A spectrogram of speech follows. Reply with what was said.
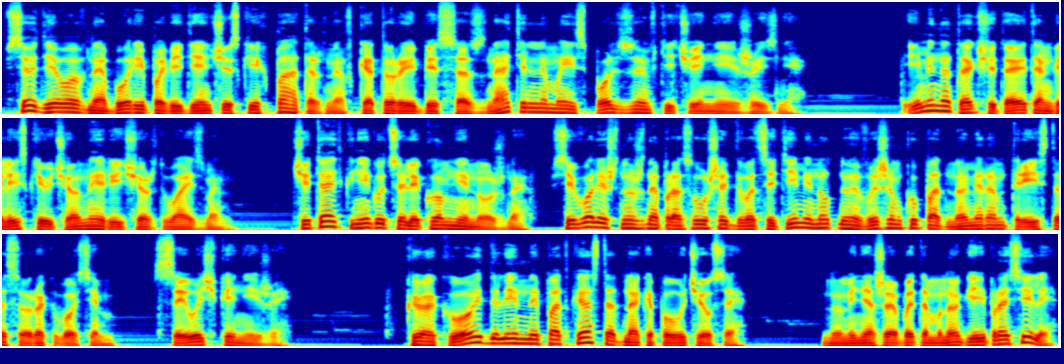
Все дело в наборе поведенческих паттернов, которые бессознательно мы используем в течение жизни. Именно так считает английский ученый Ричард Уайзман. Читать книгу целиком не нужно. Всего лишь нужно прослушать 20-минутную выжимку под номером 348. Ссылочка ниже. Какой длинный подкаст, однако, получился. Но меня же об этом многие и просили.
